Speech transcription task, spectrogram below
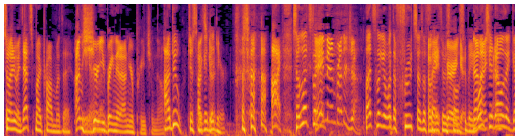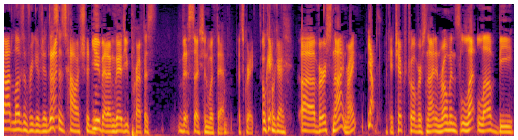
So anyway, that's my problem with it. I'm the, sure uh, you bring that on your preaching though. I do, just like That's I did here. all right, so let's look. At, Amen, brother John. let's look at what the fruits of the Okay, faith are supposed to be. No, no, Once I- you know I'm- that God loves and forgives you, this I'm- is how it should be. You bet. I'm glad you prefaced this section with that. That's great. Okay. Okay. Uh, verse 9, right? Yeah. Okay, chapter 12, verse 9 in Romans, let love be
